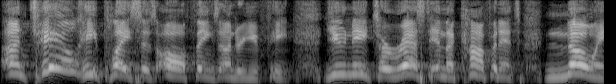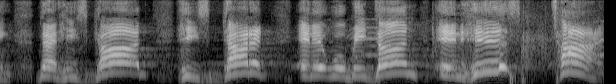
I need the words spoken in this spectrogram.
Until He places all things under your feet, you need to rest in the confidence knowing that He's God, He's got it, and it will be done in His time.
